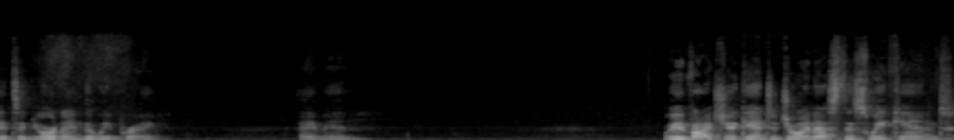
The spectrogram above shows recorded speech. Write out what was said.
It's in your name that we pray. Amen. We invite you again to join us this weekend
